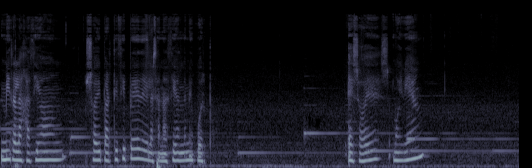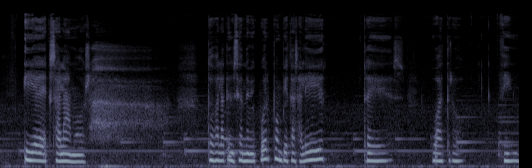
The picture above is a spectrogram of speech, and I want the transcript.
mi relajación, soy partícipe de la sanación de mi cuerpo. Eso es, muy bien. Y exhalamos. Toda la tensión de mi cuerpo empieza a salir. 3, 4, 5,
